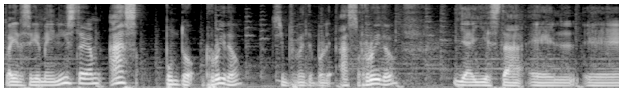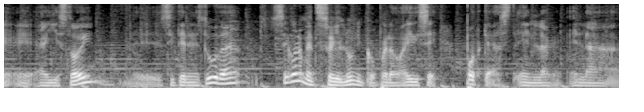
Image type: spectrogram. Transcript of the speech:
Vayan a seguirme en Instagram, as.ruido. Simplemente ponle as ruido. Y ahí está el. Eh, eh, ahí estoy. Eh, si tienes duda, seguramente soy el único, pero ahí dice podcast en la, en la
